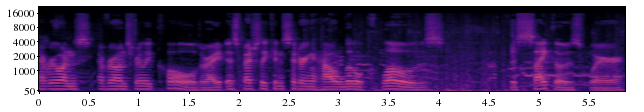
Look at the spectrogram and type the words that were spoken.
everyone's, everyone's really cold, right? Especially considering how little clothes the psychos wear.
